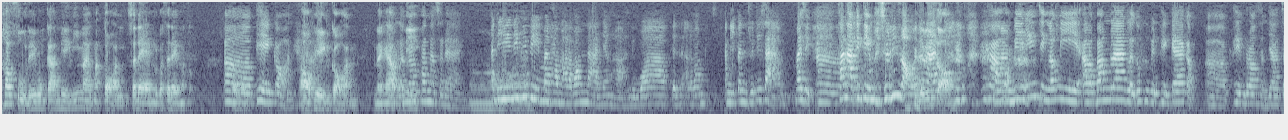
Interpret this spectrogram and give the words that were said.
เข้าสู่ในวงการเพลงนี้มามาก่อนแสดงหรือว่าแสดงมาก่อนเอ่อครับผมเพลงก่อนค่ะเอาเพลงก่อนนะครับแล้อัวนนี้ ก็ค่อยมาแสดง อันนี้นี่พี่บีมาทำอัลบั้มนานยังคะหรือว่าเป็นอัลบั้มอันนี้เป็นชุดที่สามไม่สิอ่า ถ้านับจริงๆเป็นชุดที่สองเป็นใช่ไหมที่สอง ค่ะของบีนี่จริงๆแล้วมีอัลบั้มแรกเลยก็คือเป็นเพลงแก้กับอ่าเพลงรองสัญญาใจ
